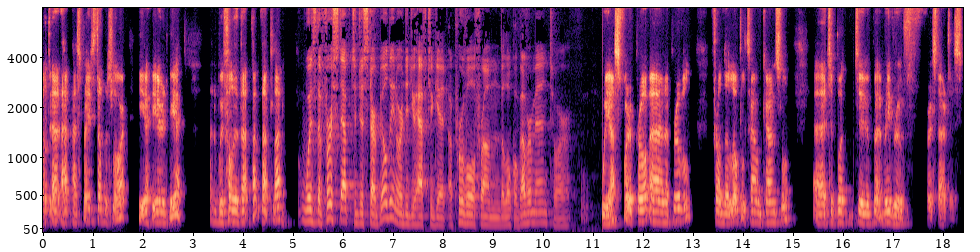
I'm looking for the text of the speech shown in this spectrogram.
I sprayed it on the floor, here, here, and here. And we followed that, that plan was the first step to just start building, or did you have to get approval from the local government? Or we asked for pro, uh, an approval from the local town council uh, to put to re-roof for starters,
